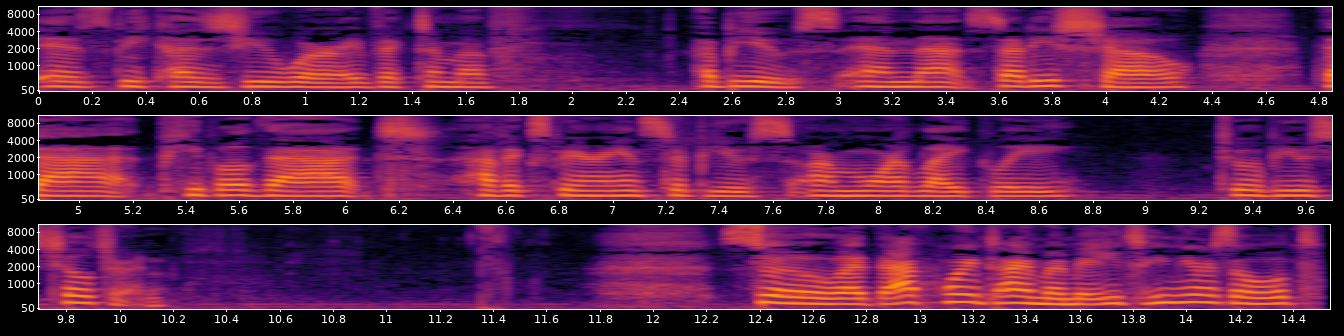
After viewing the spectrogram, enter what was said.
it's because you were a victim of abuse, and that studies show that people that have experienced abuse are more likely to abuse children. So at that point in time, I'm 18 years old,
